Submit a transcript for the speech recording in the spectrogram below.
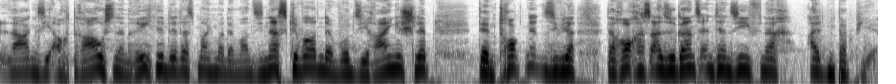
lagen sie auch draußen, dann regnete das manchmal, dann waren sie nass geworden, dann wurden sie reingeschleppt, dann trockneten sie wieder. Da roch es also ganz intensiv nach altem Papier.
